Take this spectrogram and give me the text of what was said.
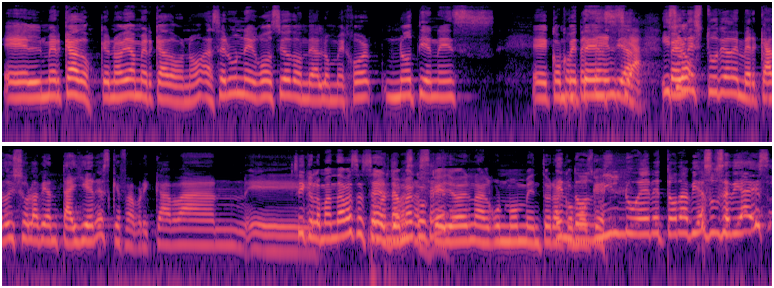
el mercado, que no había mercado, ¿no? Hacer un negocio donde a lo mejor no tienes eh, competencia. Hice pero- un estudio de mercado y solo habían talleres que fabricaban. eh, Sí, que lo mandabas a hacer. Yo me acuerdo que yo en algún momento era en como que... 2009 todavía sucedía eso.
